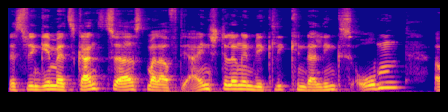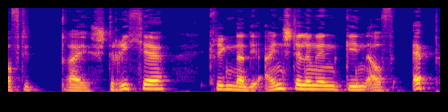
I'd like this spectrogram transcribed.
Deswegen gehen wir jetzt ganz zuerst mal auf die Einstellungen. Wir klicken da links oben auf die drei Striche, kriegen dann die Einstellungen, gehen auf App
